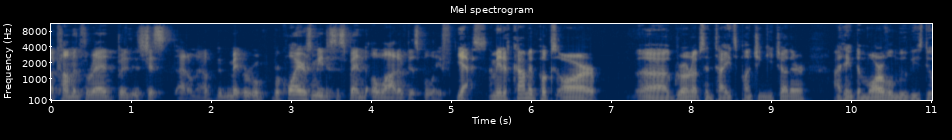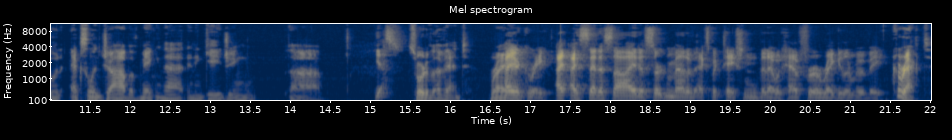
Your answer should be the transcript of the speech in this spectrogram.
A common thread, but it's just I don't know. It re- requires me to suspend a lot of disbelief. Yes. I mean, if comic books are uh, grown ups in tights punching each other, I think the Marvel movies do an excellent job of making that an engaging uh, Yes, sort of event, right? I agree. I, I set aside a certain amount of expectation that I would have for a regular movie, Correct.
